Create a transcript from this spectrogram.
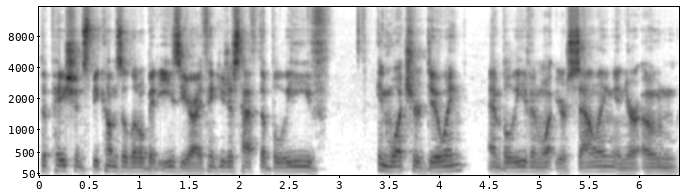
the patience becomes a little bit easier. I think you just have to believe in what you're doing and believe in what you're selling and your own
